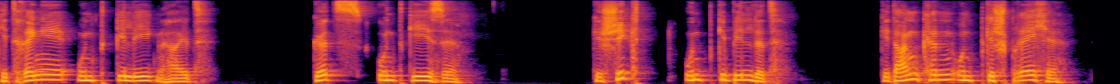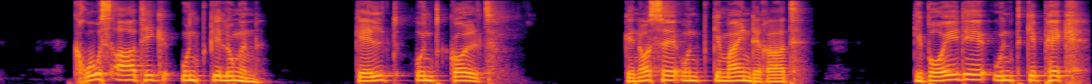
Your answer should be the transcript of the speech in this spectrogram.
Gedränge und Gelegenheit. Götz und Gese. Geschickt und gebildet. Gedanken und Gespräche. Großartig und gelungen. Geld und Gold. Genosse und Gemeinderat. Gebäude und Gepäck.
